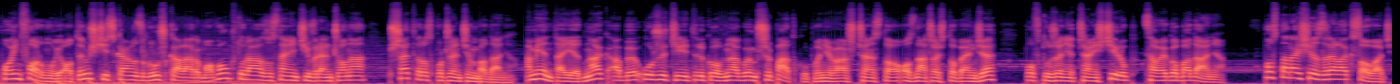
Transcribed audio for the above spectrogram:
poinformuj o tym, ściskając gruszkę alarmową, która zostanie Ci wręczona przed rozpoczęciem badania. Pamiętaj jednak, aby użyć jej tylko w nagłym przypadku, ponieważ często oznaczać to będzie powtórzenie części lub całego badania. Postaraj się zrelaksować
